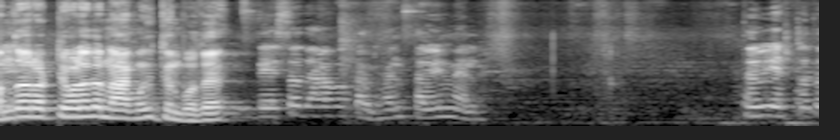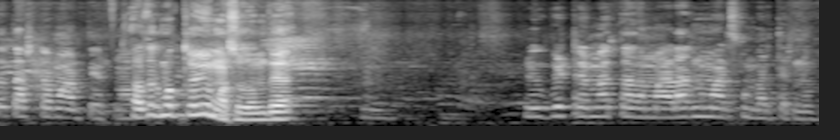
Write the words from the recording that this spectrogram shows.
ಒಂದೇ ರೊಟ್ಟಿ ಒಳಗೆ ನಾಲ್ಕು ಮಂದಿ ತಿನ್ಬೋದು. ಬೇಸದ ಆಗ್ಬೇಕಲ್ರಿ ಹಂಗ ತವಿ ಮೇಲೆ. ತವಿ ಎಷ್ಟೊತ್ತ ಅಷ್ಟ ಮಾಡ್ತೀವಿ ನಾವು. ಅದಕ್ಕೆ ಮತ್ತೆ ತವಿ ಮಾಡ್ಸೋದು ಒಂದೇ. ನೀವು ಬಿಟ್ರೆ ಮತ್ತೆ ಅದನ್ನ ಮಾಡಾರ್ನು ಮಾಡ್ಸ್ಕೊಂಡ್ ಬರ್ತೀರಿ ನೀವು.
